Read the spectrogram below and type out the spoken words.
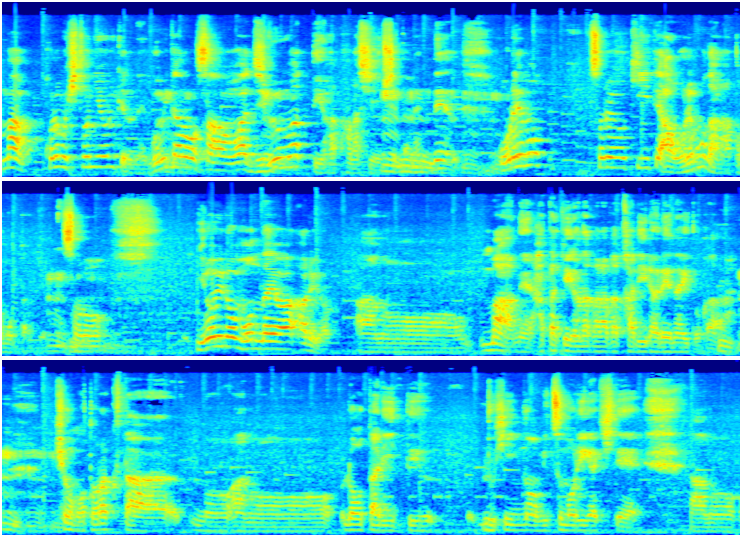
まあ、これも人によるけどね、ゴミ太郎さんは自分はっていう話をしてたね。で、俺もそれを聞いて、あ、俺もだなと思ったんだよ。うん。その、いろいろ問題はあるよ。あのーまあね、畑がなかなか借りられないとか、うん。うんうんうん。今日もトラクターの、あのーロータリーっていう部品の見積もりが来て、あの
